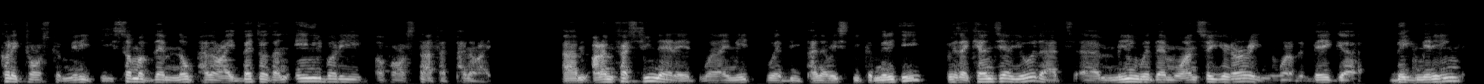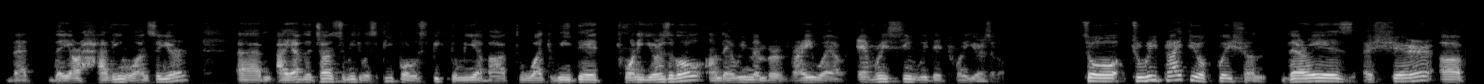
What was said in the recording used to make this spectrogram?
collectors community. Some of them know Panerai better than anybody of our staff at Panerai. Um, and I'm fascinated when I meet with the Paneristi community because I can tell you that uh, meeting with them once a year in one of the big, uh, big meeting that they are having once a year, um, I have the chance to meet with people who speak to me about what we did 20 years ago, and they remember very well everything we did 20 years ago. So to reply to your question, there is a share of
